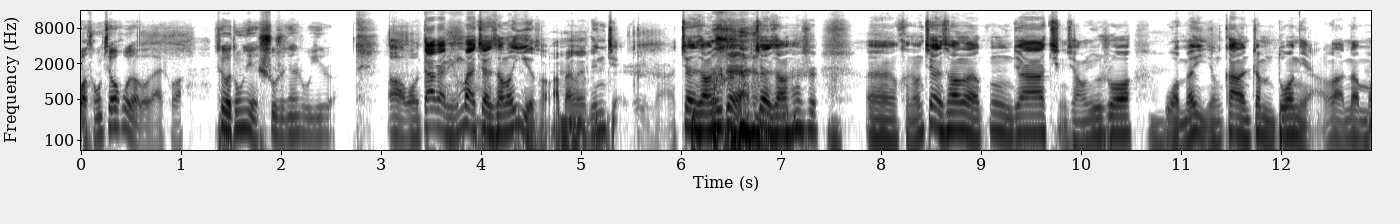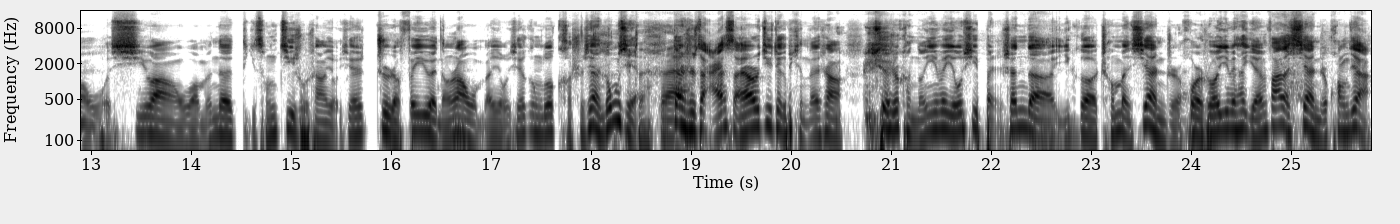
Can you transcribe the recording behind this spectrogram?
我从交互角度来说，这个东西数十年如一日。哦，我大概明白剑桑的意思了，白鬼给你解释一下，剑桑是这样，剑桑它是，嗯，可能建仓呢更加倾向于说，我们已经干了这么多年了，那么我希望我们的底层技术上有些质的飞跃，能让我们有些更多可实现的东西。对对，但是在 SLG 这个品类上，确实可能因为游戏本身的一个成本限制，或者说因为它研发的限制框架，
